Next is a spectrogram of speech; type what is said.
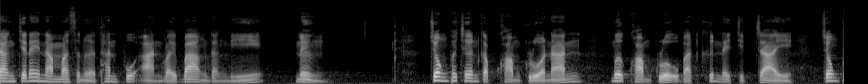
ดังจะได้นำมาเสนอท่านผู้อ่านไว้บ้างดังนี้ 1. จงเผชิญกับความกลัวนั้น เมื่อความกลัวอุบัติขึ้นในจิตใจ จงเผ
